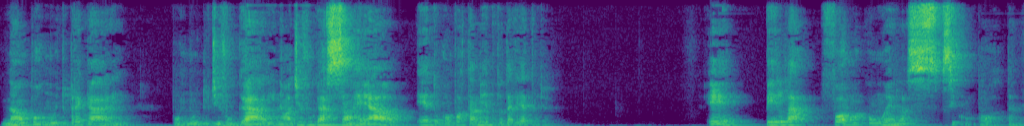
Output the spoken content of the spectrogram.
Não por muito pregarem, por muito divulgarem, não. A divulgação real é do comportamento da criatura. É pela forma como ela se comporta,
